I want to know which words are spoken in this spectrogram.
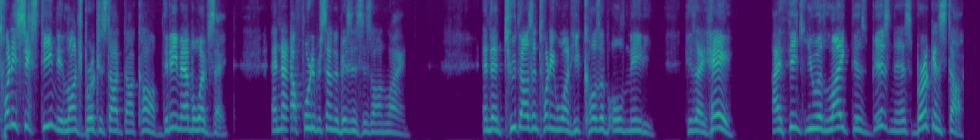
2016, they launched Birkenstock.com. Didn't even have a website. And now 40% of the business is online. And then 2021, he calls up Old Matey. He's like, hey, I think you would like this business, Birkenstock.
